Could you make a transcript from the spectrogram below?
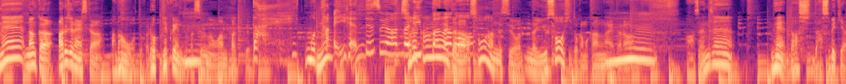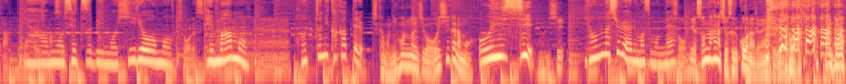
ね。なんかあるじゃないですか。アマオとか600円とかするの、ワンパック。大もう大変ですよ、あんなそれ立考えた派なの。らそうなんですよだから輸送費とかも考えたら、うん。あ全然ね出し出すべきやなってい思ったりしやーもうます設備も肥料もそうですよね。手間も本当にかかってる。しかも日本のいちご美味しいからも美味しい。う美味しい。いろんな種類ありますもんね。そう。いやそんな話をするコーナーじゃないですけど あの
